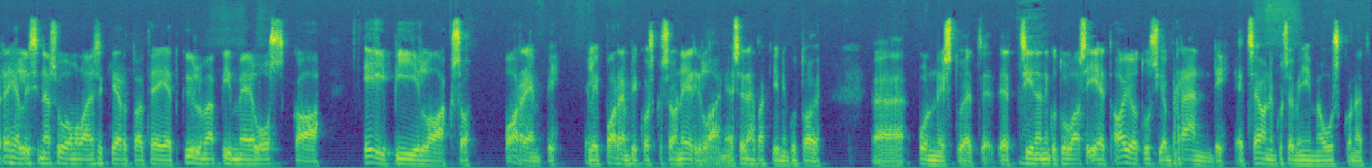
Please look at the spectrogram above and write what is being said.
rehellisinä suomalaisina kertoa, että hei, että kylmä, pimeä, loskaa, ei piilaakso, parempi. Eli parempi, koska se on erilainen ja sen takia niin kuin toi ää, onnistui. Et, et, et siinä niin tullaan siihen, että ajoitus ja brändi, että se on niin se, mihin mä uskon, että,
